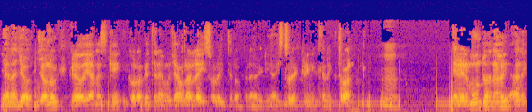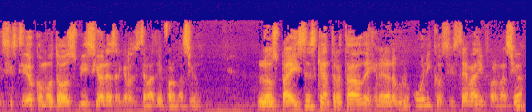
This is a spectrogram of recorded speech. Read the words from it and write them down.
Diana, yo, yo lo que creo, Diana, es que en Colombia tenemos ya una ley sobre interoperabilidad de historia clínica electrónica. Hmm. En el mundo han, han existido como dos visiones acerca de los sistemas de información. Los países que han tratado de generar un único sistema de información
